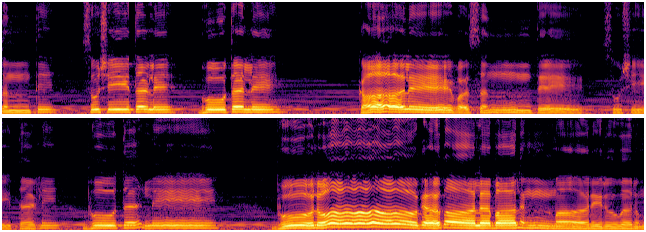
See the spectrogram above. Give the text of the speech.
वसन्ते सुशीतले भूतले काले वसन्ते सुशीतले भूतले ഭൂലോകപാലബാലന്മാരിരുവരും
